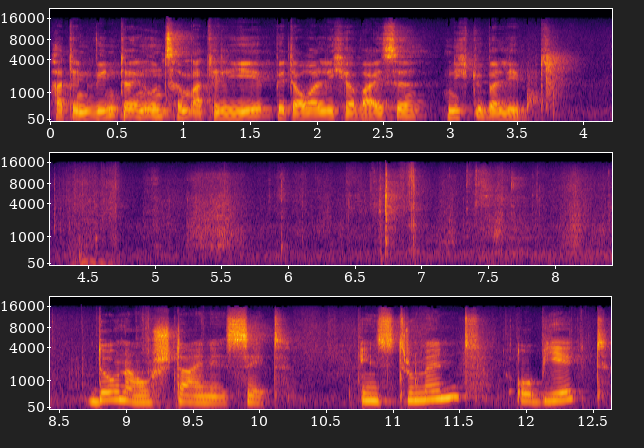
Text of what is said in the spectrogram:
hat den Winter in unserem Atelier bedauerlicherweise nicht überlebt. Donausteine Set. Instrument, Objekt,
